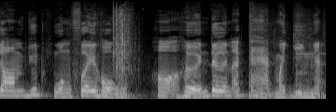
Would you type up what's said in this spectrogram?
จอมยุทธห่วงเฟยหงเหาะเหินเดินอากาศมายิงอะ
